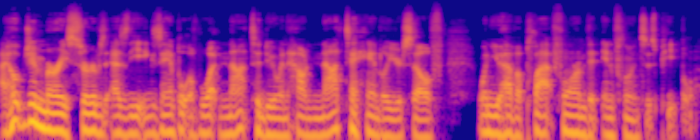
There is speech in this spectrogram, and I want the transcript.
I hope Jim Murray serves as the example of what not to do and how not to handle yourself when you have a platform that influences people.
